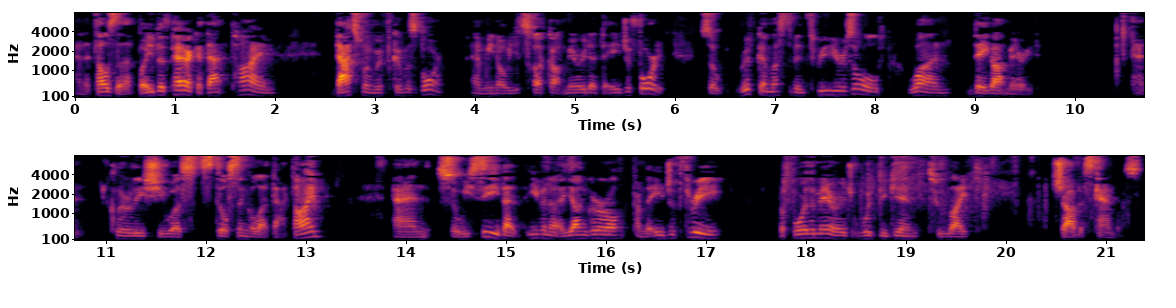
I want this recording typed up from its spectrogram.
and it tells us that by Perik at that time, that's when Rivka was born. And we know Yitzchak got married at the age of 40. So Rivka must have been three years old when they got married. And clearly she was still single at that time. And so we see that even a young girl from the age of three, before the marriage, would begin to light Shabbos candles.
